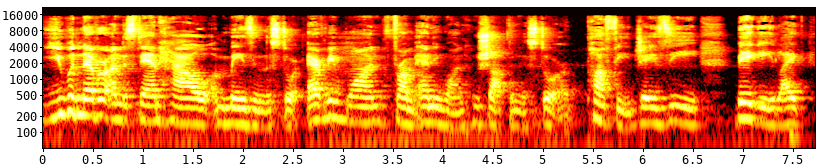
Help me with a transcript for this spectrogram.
you would never understand how amazing the store. Everyone from anyone who shopped in the store, Puffy, Jay Z, Biggie, like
